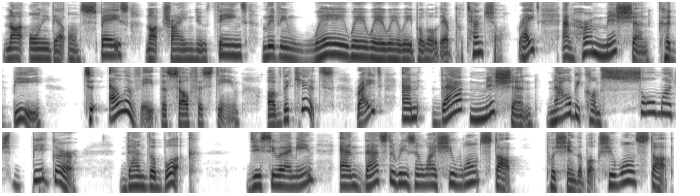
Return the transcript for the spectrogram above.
not owning their own space, not trying new things, living way, way, way, way, way below their potential, right? And her mission could be to elevate the self esteem of the kids right? And that mission now becomes so much bigger than the book. Do you see what I mean? And that's the reason why she won't stop pushing the book. She won't stop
